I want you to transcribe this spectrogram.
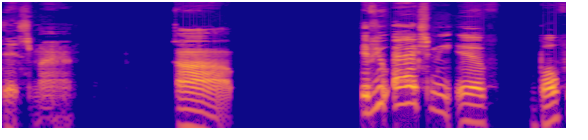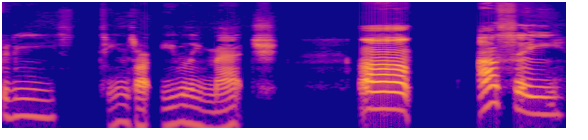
this, man. Uh, if you ask me if both of these teams are evenly matched, uh, I say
